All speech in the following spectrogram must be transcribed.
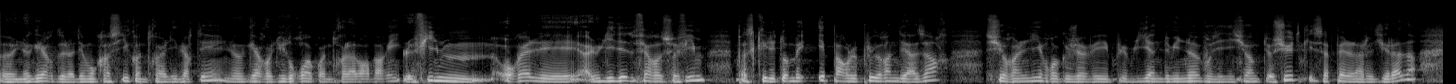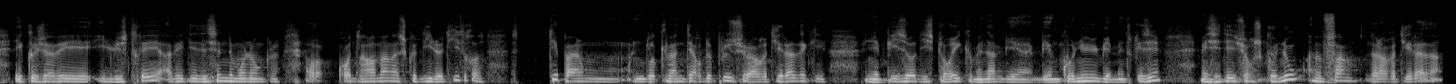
Euh, une guerre de la démocratie contre la liberté, une guerre du droit contre la barbarie. Le film, Aurel a eu l'idée de faire ce film parce qu'il est tombé, et par le plus grand des hasards, sur un livre que j'avais publié en 2009 aux éditions Actes Sud, qui s'appelle La Retirada, et que j'avais illustré avec des dessins de mon oncle. Alors, contrairement à ce que dit le titre, n'était pas un, documentaire de plus sur la retirade, qui un épisode historique maintenant bien, bien connu, bien maîtrisé, mais c'était sur ce que nous, enfants de la retirade,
